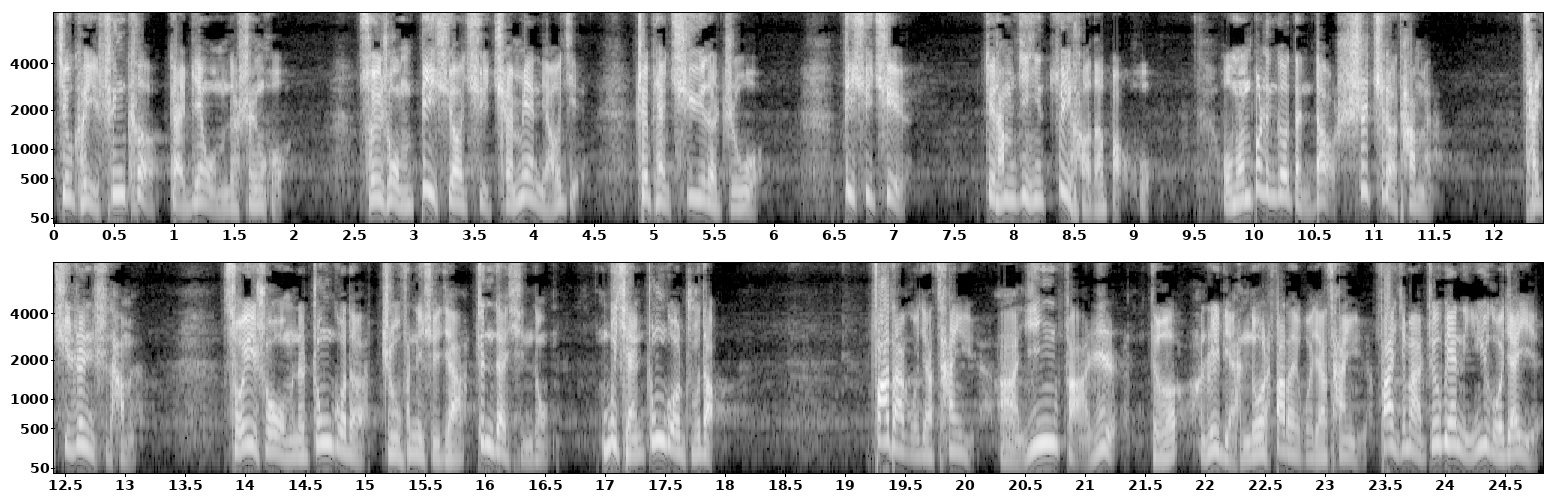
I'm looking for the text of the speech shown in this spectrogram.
就可以深刻改变我们的生活。所以说，我们必须要去全面了解这片区域的植物，必须去对它们进行最好的保护。我们不能够等到失去了它们，才去认识它们。所以说，我们的中国的植物分类学家正在行动。目前，中国主导，发达国家参与啊，英法日德、瑞典很多发达国家参与，泛喜马周边领域国家也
